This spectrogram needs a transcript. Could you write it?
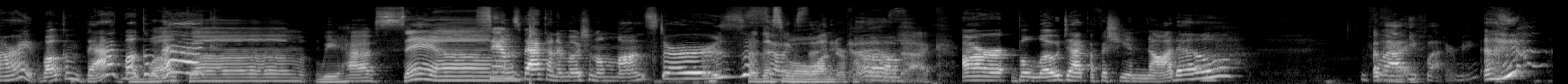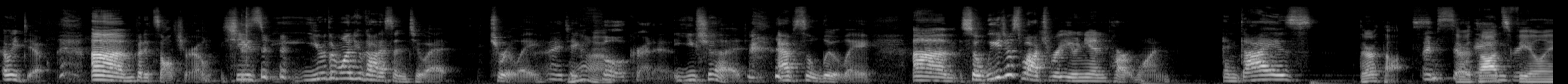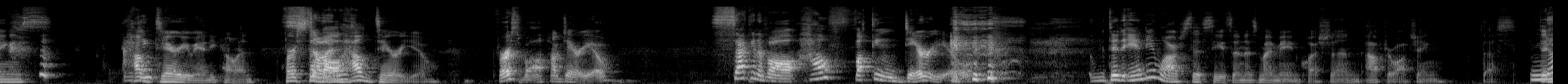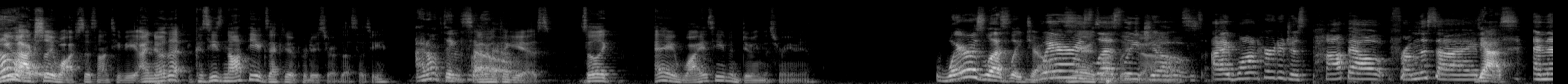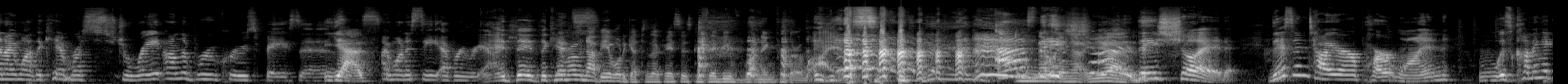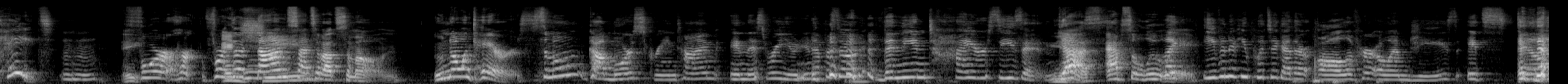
All right, welcome back. Welcome, back. Welcome. We have Sam. Sam's back on Emotional Monsters. for this So excited, wonderful guys. deck. Our below deck aficionado. You, flat, Okay. you flatter me. we do. Um, but it's all true. She's you're the one who got us into it. Truly. I take Yeah. full credit. You should. Absolutely. Um, so we just watched Reunion Part One. And guys, There are thoughts. I'm so There are thoughts, angry. feelings. How think- dare you, Andy Cohen? First of all, how dare you? first of all, how dare you? Second of all, how fucking dare you? Did Andy watch this season? Is my main question after watching this. Did No. you actually watch this on TV? I know that because he's not the executive producer of this, is he? I don't think mm-hmm. so. I don't think he is. So, like, hey, why is he even doing this reunion? Where is Leslie Jones? Where Where is is Leslie, Leslie Jones? Jones? I want her to just pop out from the side. Yes. And then I want the camera straight on the Brew Crew's faces. Yes. I want to see every reaction. It, they, the camera would not be able to get to their faces because they'd be running for their lives. As No, they no, should. yeah. They should. This entire part one was coming at Kate mm-hmm. for her for And the she- nonsense about Simone, who no one cares. Simone got more screen time in this reunion episode than the entire season. Yes, absolutely. Like, even if you put together all of her OMGs, it's still didn't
